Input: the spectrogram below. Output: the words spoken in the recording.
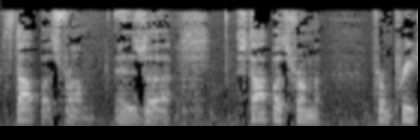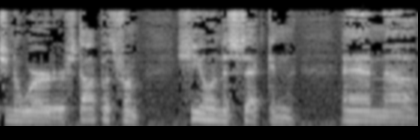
stop us from is uh, stop us from from preaching the word or stop us from healing the sick. And and uh,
